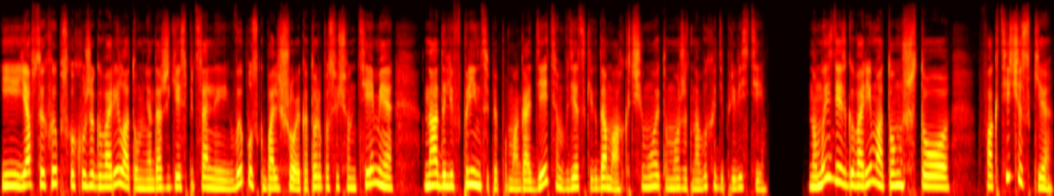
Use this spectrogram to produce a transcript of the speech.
И я в своих выпусках уже говорила о том, у меня даже есть специальный выпуск большой, который посвящен теме, надо ли в принципе помогать детям в детских домах, к чему это может на выходе привести. Но мы здесь говорим о том, что фактически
